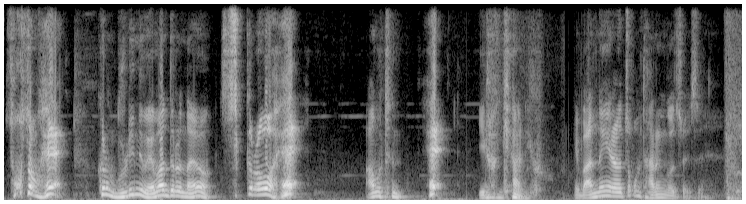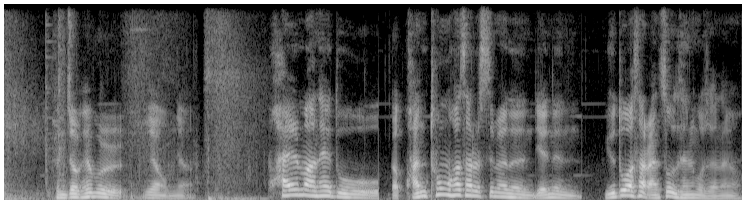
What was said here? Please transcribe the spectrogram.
속성해! 그럼 물리는 왜 만들었나요? 시끄러워 해! 아무튼 해! 이런 게 아니고 만능이랑 조금 다른 거죠 이제 근접해볼 의향 없냐 활만 해도 그러니까 관통 화살을 쓰면은 얘는 유도 화살 안 써도 되는 거잖아요.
